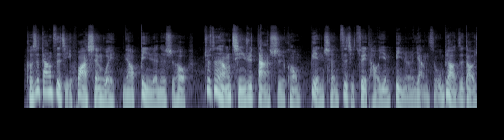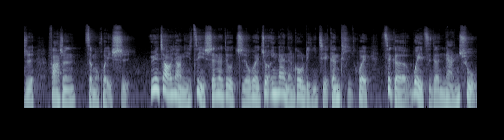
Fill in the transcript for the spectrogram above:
可是当自己化身为你要病人的时候，就正常情绪大失控，变成自己最讨厌病人的样子。我不晓得这到底是发生怎么回事。因为照样你自己升的这个职位，就应该能够理解跟体会这个位置的难处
